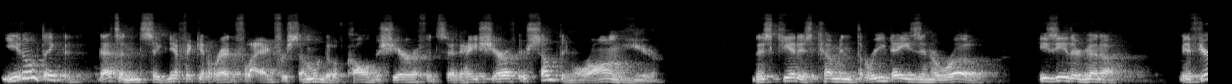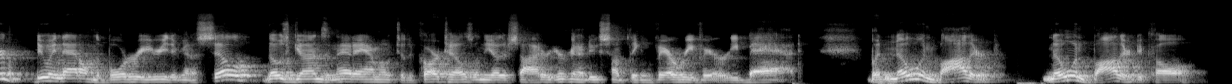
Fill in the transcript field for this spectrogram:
You don't think that that's a significant red flag for someone to have called the sheriff and said, "Hey, sheriff, there's something wrong here. This kid is coming three days in a row. He's either going to if you're doing that on the border, you're either going to sell those guns and that ammo to the cartels on the other side, or you're going to do something very, very bad. But no one bothered. No one bothered to call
